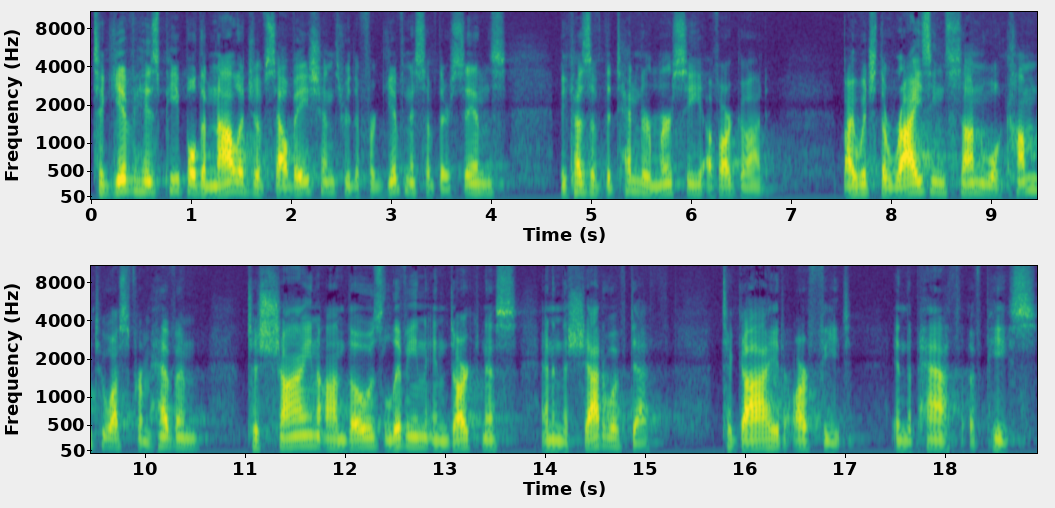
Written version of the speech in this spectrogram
to give his people the knowledge of salvation through the forgiveness of their sins, because of the tender mercy of our God, by which the rising sun will come to us from heaven to shine on those living in darkness and in the shadow of death, to guide our feet in the path of peace.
